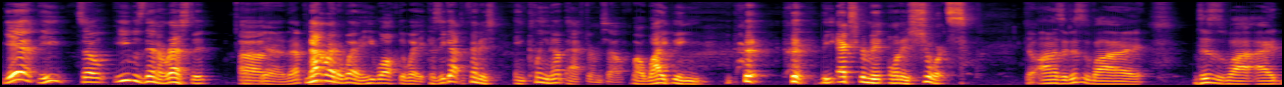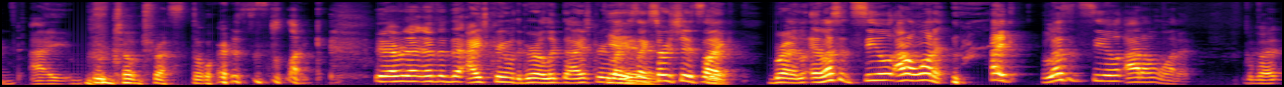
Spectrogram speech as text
Yeah, he so he was then arrested. Uh, Yeah, that- not right away. He walked away because he got to finish and clean up after himself by wiping the excrement on his shorts. Yo, honestly, this is why this is why I I don't trust stores. like you know, that, that ice cream with the girl licked the ice cream. Yeah, like it's yeah, like yeah. certain shit's like, bruh, unless it's sealed, I don't want it. like unless it's sealed, I don't want it. But go ahead.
